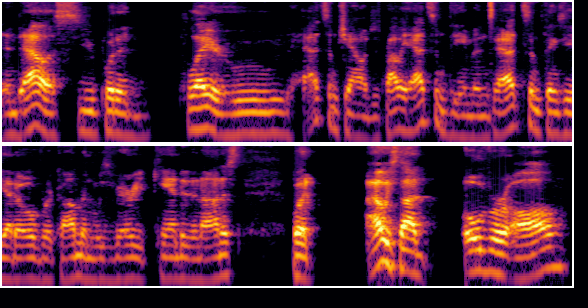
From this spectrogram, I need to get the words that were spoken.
in Dallas, you put a player who had some challenges, probably had some demons, had some things he had to overcome, and was very candid and honest. But I always thought overall,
